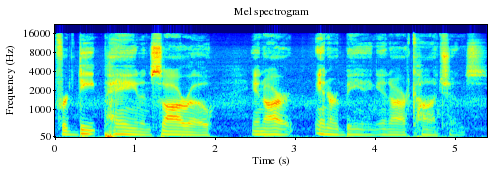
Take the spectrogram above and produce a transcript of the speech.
for deep pain and sorrow in our inner being in our conscience.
